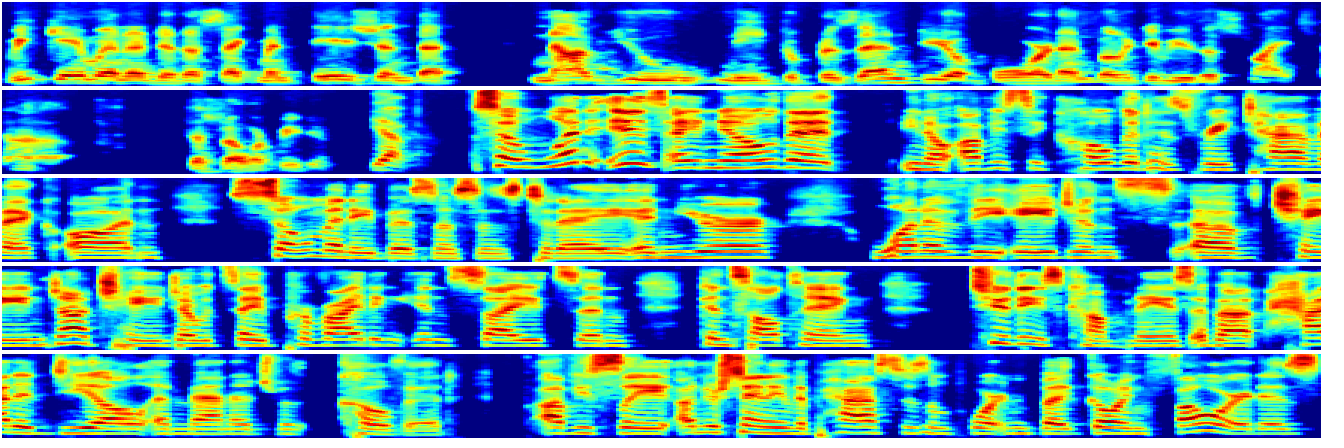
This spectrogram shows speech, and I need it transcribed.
we came in and did a segmentation that now you need to present to your board and we'll give you the slides. Ah, that's not what we do. Yep. So what is I know that you know obviously COVID has wreaked havoc on so many businesses today, and you're one of the agents of change, not change, I would say providing insights and consulting to these companies about how to deal and manage with COVID obviously understanding the past is important but going forward is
